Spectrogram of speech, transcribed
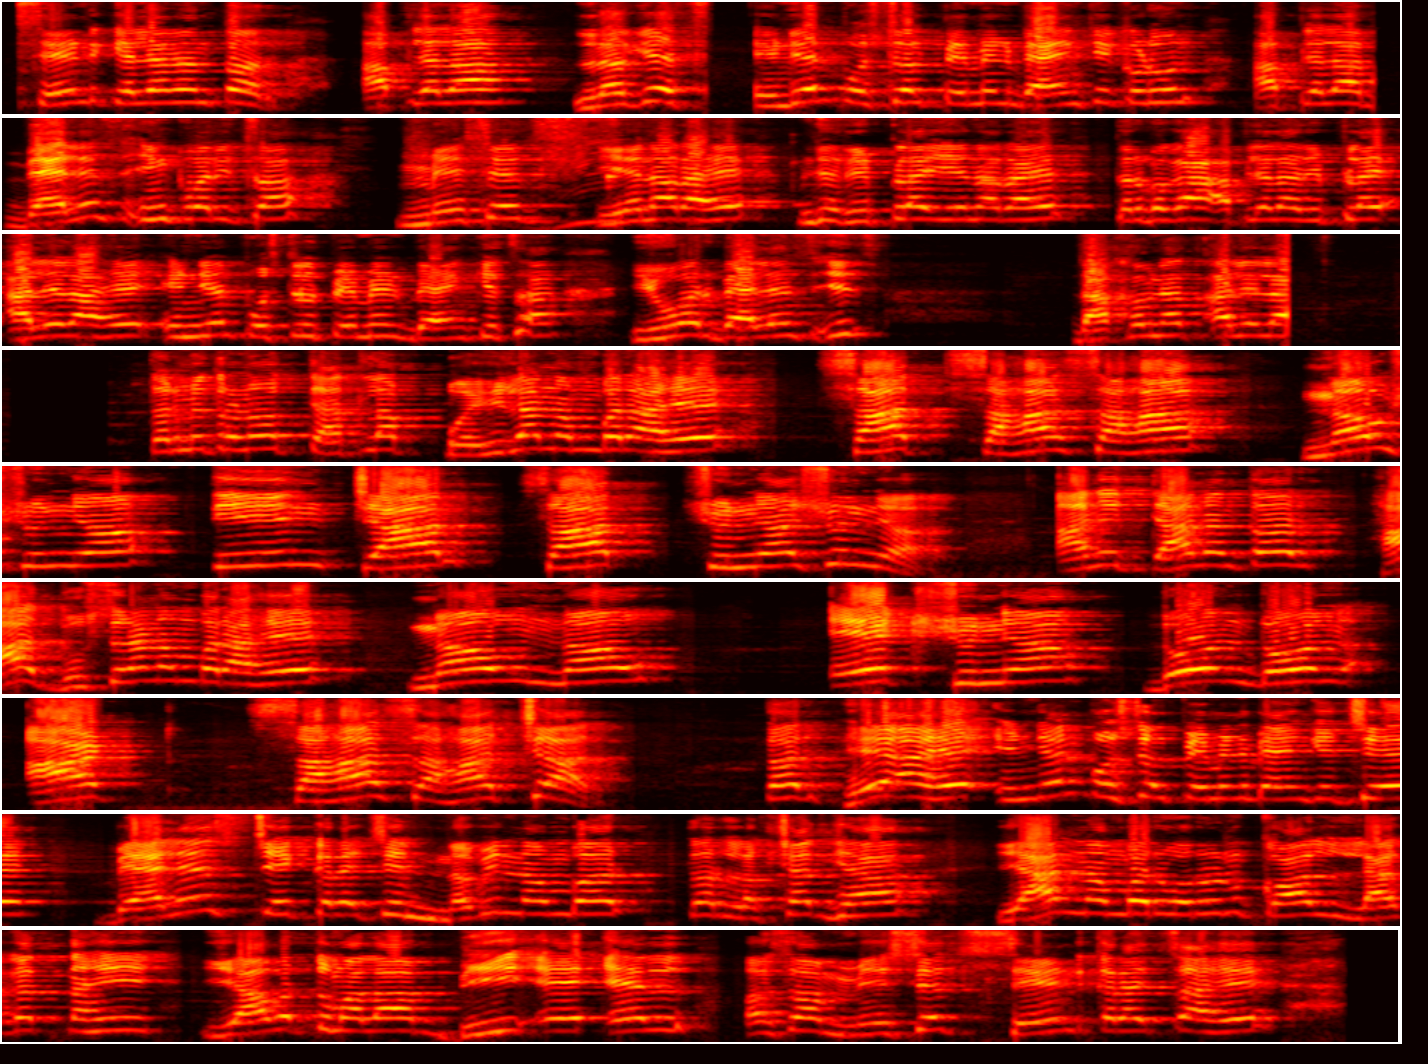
सेंड केल्यानंतर आपल्याला लगेच इंडियन पोस्टल पेमेंट बँकेकडून आपल्याला बॅलन्स इन्क्वायरीचा मेसेज येणार आहे म्हणजे रिप्लाय येणार आहे. तर बघा आपल्याला रिप्लाय आलेला आहे. इंडियन पोस्टल पेमेंट बँकेचा युअर बॅलन्स इज दाखवण्यात आलेला आहे. तर मित्रांनो त्यातला पहिला नंबर आहे सात सहा सहा नऊ शून्य तीन चार सात शून्य शून्य. आणि त्यानंतर हा दुसरा नंबर आहे नऊ नऊ एक शून्य दोन दोन आठ सहा सहा चार. तर हे आहे इंडियन पोस्टल पेमेंट बँकेचे बॅलेन्स चेक करायचे नवीन नंबर. तर लक्षात घ्या या नंबरवरून कॉल लागत नाही यावर तुम्हाला बी ए एल असा मेसेज सेंड करायचा आहे.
